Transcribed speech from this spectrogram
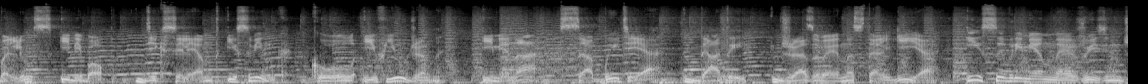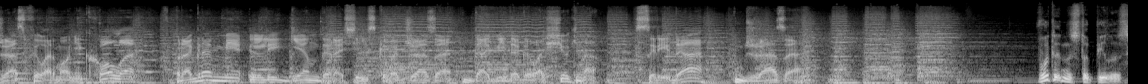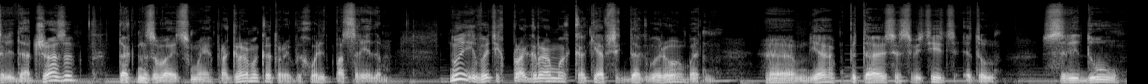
блюз и бибоп, дикселент и свинг, кул и фьюджен. Имена, события, даты, джазовая ностальгия и современная жизнь джаз-филармоник Холла в программе «Легенды российского джаза» Давида Голощекина. Среда джаза. Вот и наступила среда джаза, так называется моя программа, которая выходит по средам. Ну и в этих программах, как я всегда говорю об этом, э, я пытаюсь осветить эту среду,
